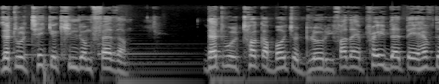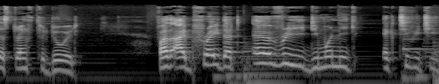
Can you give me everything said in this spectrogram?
that will take your kingdom further, that will talk about your glory. Father, I pray that they have the strength to do it. Father, I pray that every demonic activity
